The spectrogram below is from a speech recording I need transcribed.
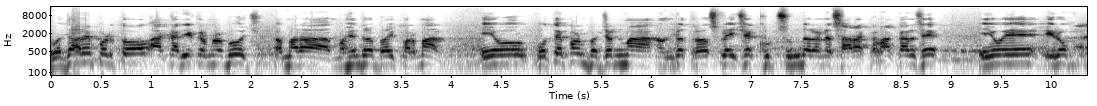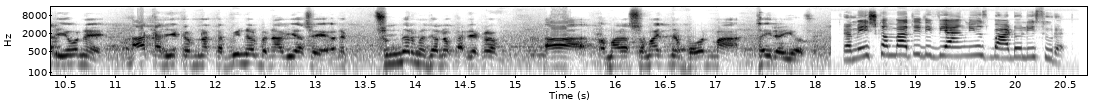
વધારે પડતો આ કાર્યક્રમનો બોજ અમારા મહેન્દ્રભાઈ પરમાર, એઓ પોતે પણ ભજનમાં અંગત રસ લે છે, ખૂબ સુંદર અને સારા કલાકાર છે. એઓએ એઓને આ કાર્યક્રમના કન્વીનર બનાવ્યા છે અને સુંદર મજાનો કાર્યક્રમ આ અમારા સમાજના ભવનમાં થઈ રહ્યો છે. રમેશ ખંભાતી, દિવ્યાંગ ન્યૂઝ, બારડોલી, સુરત.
